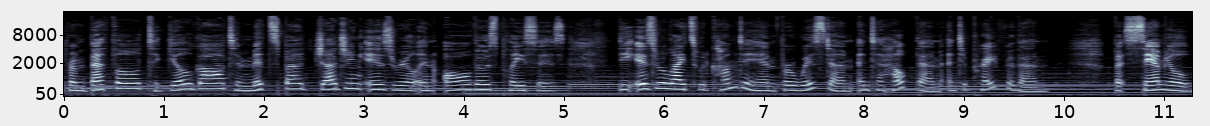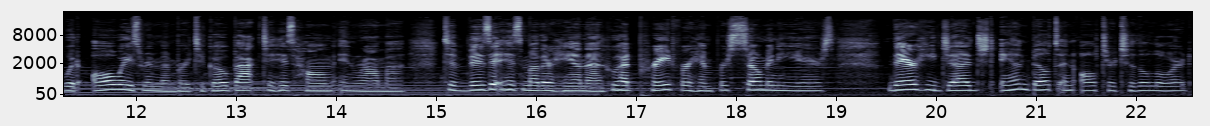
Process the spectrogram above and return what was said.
from Bethel to Gilgal to Mizpah, judging Israel in all those places. The Israelites would come to him for wisdom and to help them and to pray for them. But Samuel would always remember to go back to his home in Ramah to visit his mother Hannah, who had prayed for him for so many years. There he judged and built an altar to the Lord.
